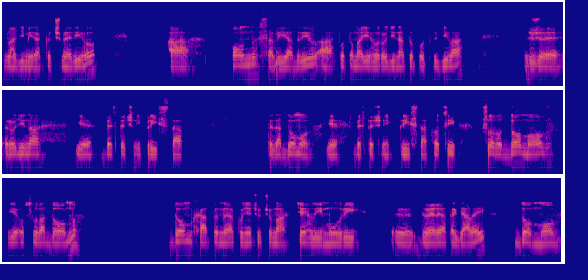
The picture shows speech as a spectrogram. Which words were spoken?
Vladimíra Krčmeryho a on sa vyjadril a potom aj jeho rodina to potvrdila, že rodina je bezpečný prístav. Teda domov je bezpečný prístav. Hoci slovo domov je od slova dom. Dom chápeme ako niečo, čo má tehly, múry, e, dvere a tak ďalej. Domov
